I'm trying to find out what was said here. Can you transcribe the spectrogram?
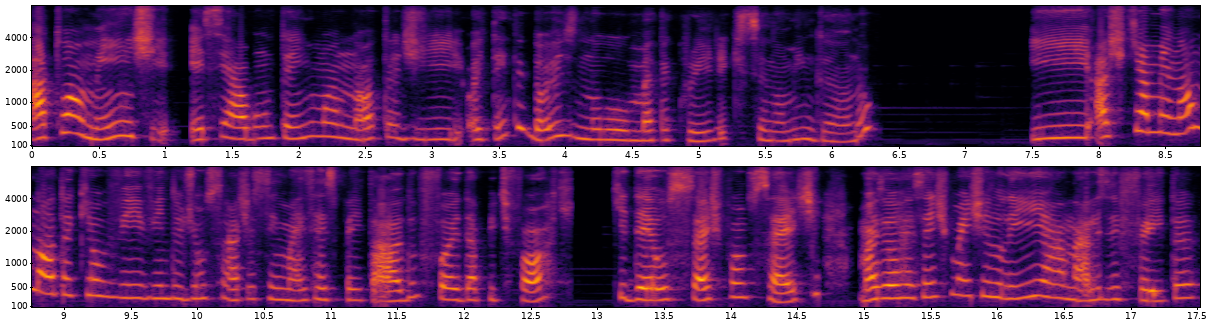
Atualmente, esse álbum tem uma nota de 82 no Metacritic, se não me engano. E acho que a menor nota que eu vi vindo de um site assim mais respeitado foi da Pitchfork, que deu 7.7, mas eu recentemente li a análise feita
